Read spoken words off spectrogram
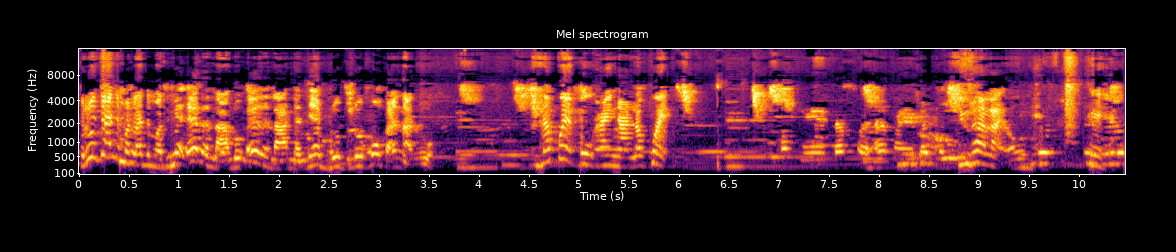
ဘလို့ကြာနေမလားဒီမှာဒီမဲ့အဲ့ဒါလားလို့အဲ့ဒါလားနဲ့ညဘလို့ဘလို့ပို့ခိုင်းတာလို့လက်ဖွဲ့ပို့ခိုင်းတာလက်ဖွဲ့ယူထားလိုက်အောင်ကဲအဲ့ဒါ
